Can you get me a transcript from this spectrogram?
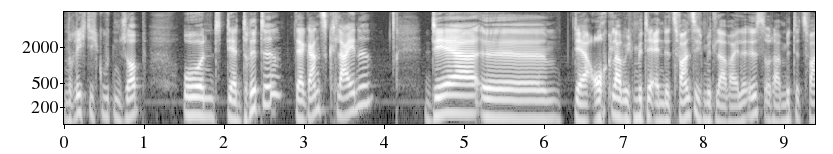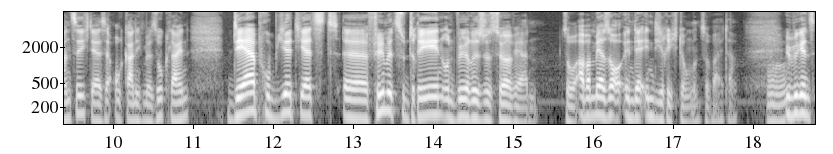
einen richtig guten Job. Und der dritte, der ganz kleine, der, äh, der auch, glaube ich, Mitte, Ende 20 mittlerweile ist oder Mitte 20, der ist ja auch gar nicht mehr so klein, der probiert jetzt äh, Filme zu drehen und will Regisseur werden. So, aber mehr so in der Indie-Richtung und so weiter. Mhm. Übrigens,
